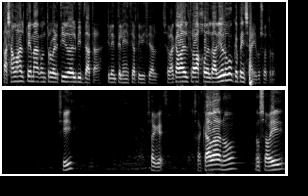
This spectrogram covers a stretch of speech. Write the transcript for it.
Pasamos al tema controvertido del Big Data y la inteligencia artificial. ¿Se va a acabar el trabajo del radiólogo? ¿Qué pensáis vosotros? ¿Sí? O sea que se acaba, ¿no? ¿No sabéis?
